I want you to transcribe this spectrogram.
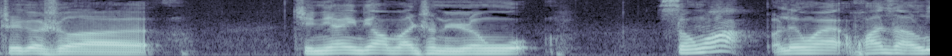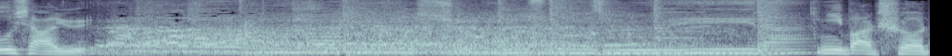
这个说。今年一定要完成的任务，生娃。另外，环山路下雨，你把车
